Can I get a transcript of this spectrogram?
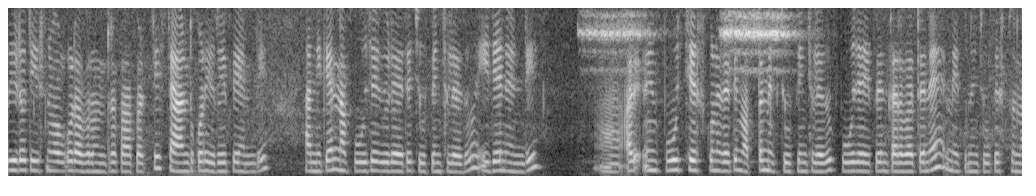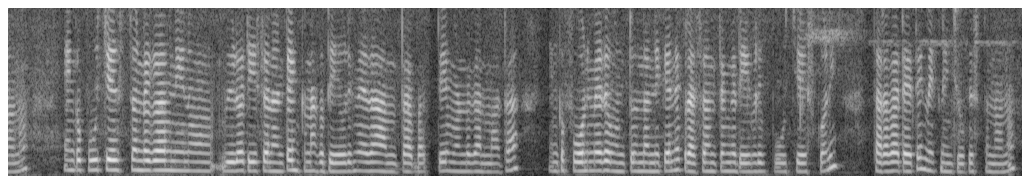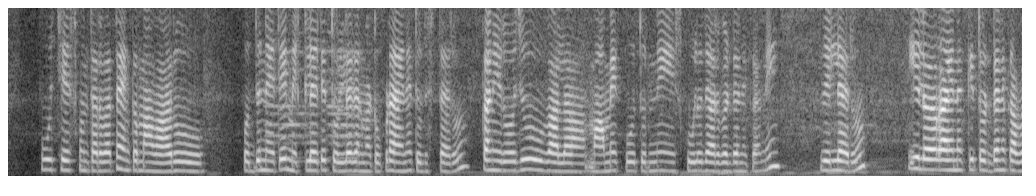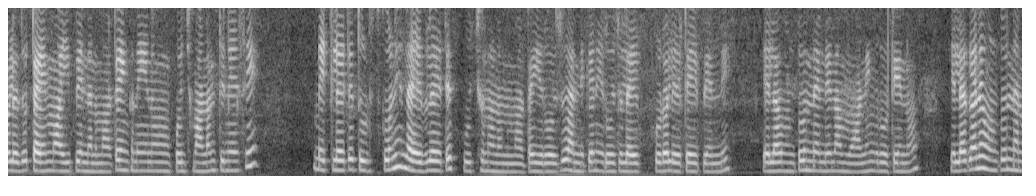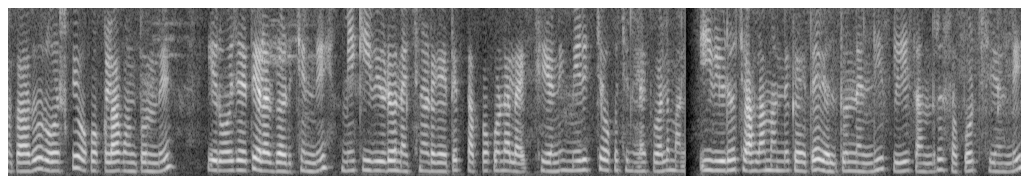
వీడియో తీసిన వాళ్ళు కూడా ఎవరు ఉండరు కాబట్టి స్టాండ్ కూడా ఇరిగిపోయింది. అందుకని నా పూజ వీడియో అయితే చూపించలేదు. ఇదేనండి. అదే నేను పూజ చేసుకునేది అయితే మొత్తం మీకు చూపించలేదు. పూజ అయిపోయిన తర్వాతనే మీకు నేను చూపిస్తున్నాను. ఇంకా పూజ చేస్తుండగా నేను వీడియో తీసానంటే ఇంకా నాకు దేవుడి మీద అంత భక్తి ఏమి ఉండదు అనమాట ఇంకా ఫోన్ మీద ఉంటుంది. అందుకని ప్రశాంతంగా దేవుడికి పూజ చేసుకొని తర్వాత అయితే మీకు నేను చూపిస్తున్నాను. పూజ చేసుకున్న తర్వాత ఇంకా మా వారు పొద్దున్నైతే మెట్లు అయితే తొలేదనమాట ఇప్పుడు ఆయనే తుడుస్తారు. కానీ ఈరోజు వాళ్ళ మామయ్య కూతుర్ని స్కూల్ దారిపడ్డానికి కానీ వెళ్ళారు. ఈలో ఆయనకి తొడ్డానికి అవ్వలేదు. టైం అయిపోయిందనమాట ఇంక నేను కొంచెం అన్నం తినేసి మెట్లు అయితే తుడుచుకొని లైవ్లో అయితే కూర్చున్నాను అనమాట ఈరోజు. అందుకని ఈరోజు లైవ్ కూడా లేట్ అయిపోయింది. ఎలా ఉంటుందండి నా మార్నింగ్ రొటీను? ఇలాగనే ఉంటుందని కాదు. రోజుకి ఒక్కొక్కలాగా ఉంటుంది. ఈ రోజు అయితే ఇలా గడిచింది. మీకు ఈ వీడియో నచ్చినట్టుగైతే తప్పకుండా లైక్ చేయండి. మీరు ఇచ్చే ఒక చిన్న లైక్ వల్ల మన ఈ వీడియో చాలా మందికి అయితే వెళ్తుందండి. ప్లీజ్ అందరూ సపోర్ట్ చేయండి.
